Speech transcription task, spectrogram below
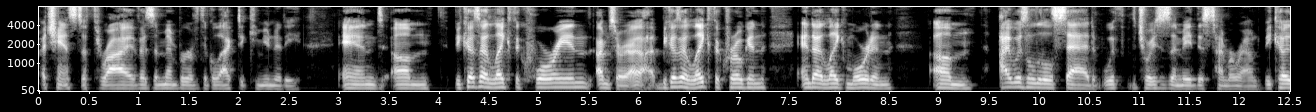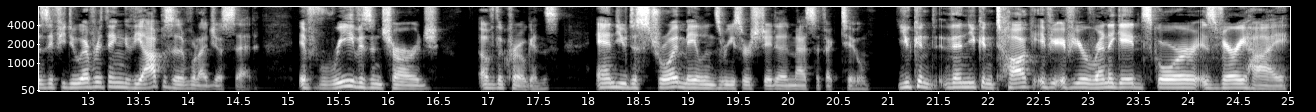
a chance to thrive as a member of the galactic community. And um, because I like the Quarian, I'm sorry, uh, because I like the Krogan and I like Mordin, um, I was a little sad with the choices I made this time around because if you do everything the opposite of what I just said, if Wreav is in charge of the Krogans and you destroy Maelon's research data in Mass Effect 2, you can then you can talk if you if your renegade score is very high,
